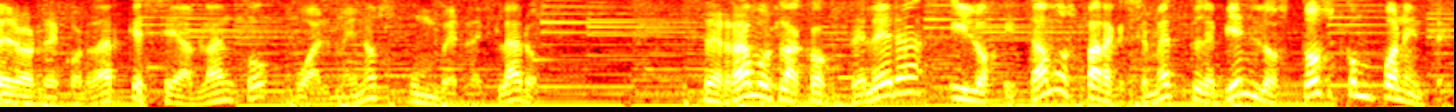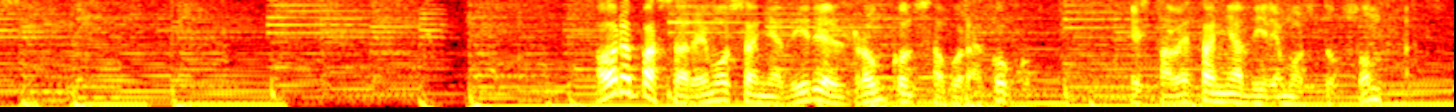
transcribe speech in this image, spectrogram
Pero recordad que sea blanco o al menos un verde claro. Cerramos la coctelera y lo agitamos para que se mezcle bien los dos componentes. Ahora pasaremos a añadir el ron con sabor a coco. Esta vez añadiremos dos onzas.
